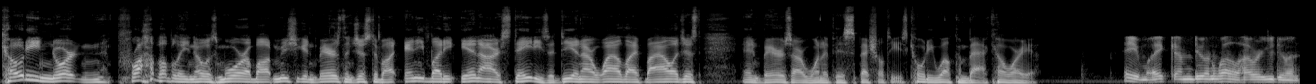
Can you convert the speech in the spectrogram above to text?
Cody Norton probably knows more about Michigan bears than just about anybody in our state. He's a DNR wildlife biologist, and bears are one of his specialties. Cody, welcome back. How are you? Hey, Mike, I'm doing well. How are you doing?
